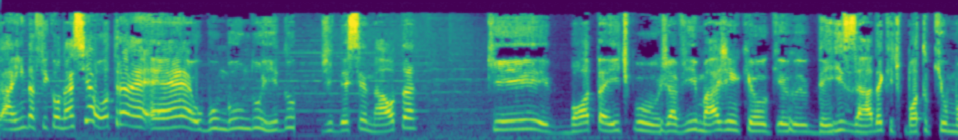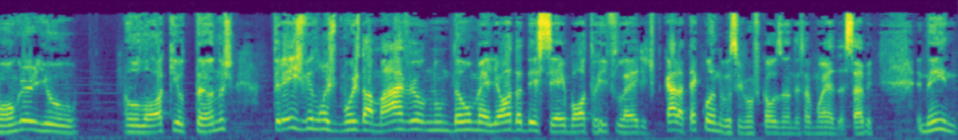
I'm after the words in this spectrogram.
ainda ficam nessa e a outra é, é o bumbum doído de Decenalta que bota aí, tipo, já vi imagem que eu, que eu dei risada, que tipo, bota o Killmonger e o, o Loki e o Thanos. Três vilões bons da Marvel não dão o melhor da DC, aí bota o Heath Ledger. Tipo, cara, até quando vocês vão ficar usando essa moeda, sabe? Nem...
